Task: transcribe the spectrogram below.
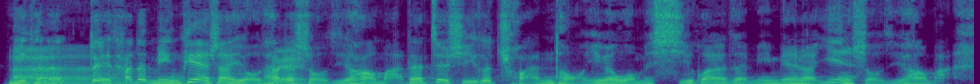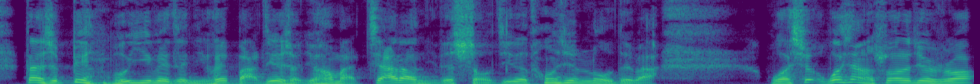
你可能、呃对他的名片上有他的手机号码，但这是一个传统，因为我们习惯了在名片上印手机号码，但是并不意味着你会把这个手机号码加到你的手机的通讯录，对吧？我是我想说的就是说，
